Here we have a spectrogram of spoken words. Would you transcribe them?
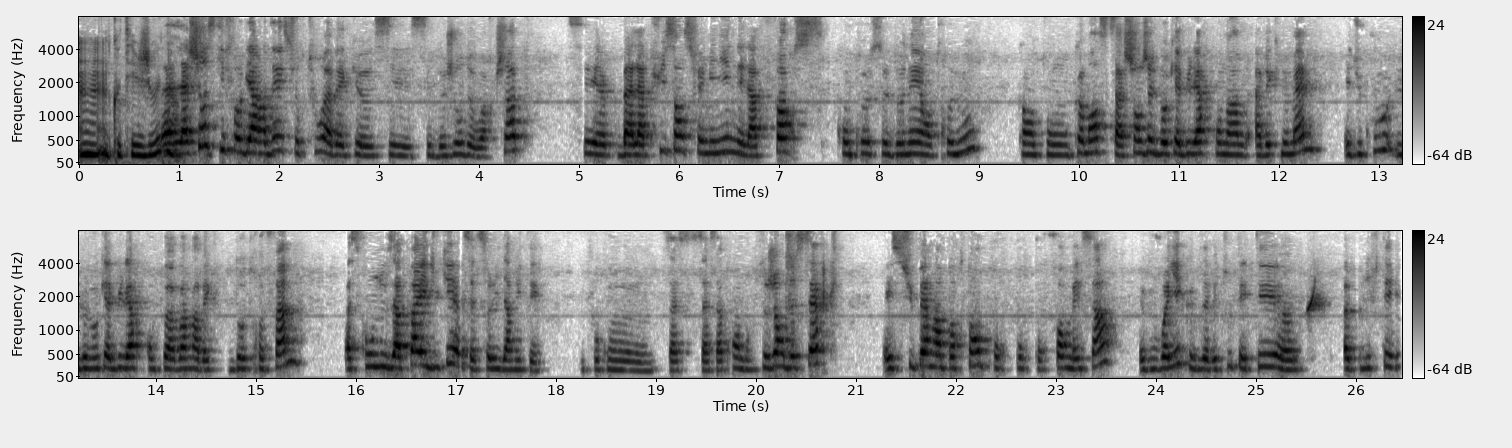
un côté jaune. La chose qu'il faut garder surtout avec ces, ces, deux jours de workshop, c'est bah, la puissance féminine et la force qu'on peut se donner entre nous quand on commence à changer le vocabulaire qu'on a avec nous-mêmes et du coup le vocabulaire qu'on peut avoir avec d'autres femmes parce qu'on ne nous a pas éduqués à cette solidarité. Il faut qu'on ça, ça s'apprend. Donc ce genre de cercle est super important pour, pour, pour, former ça. Et vous voyez que vous avez tout été euh, uplifté.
